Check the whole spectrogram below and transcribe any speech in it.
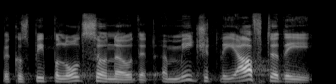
because people also know that immediately after the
